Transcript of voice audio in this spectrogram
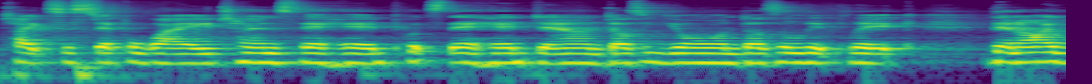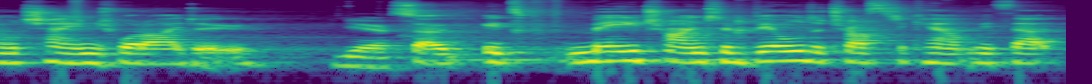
takes a step away, turns their head, puts their head down, does a yawn, does a lip lick, then I will change what I do. Yeah. So it's me trying to build a trust account with that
